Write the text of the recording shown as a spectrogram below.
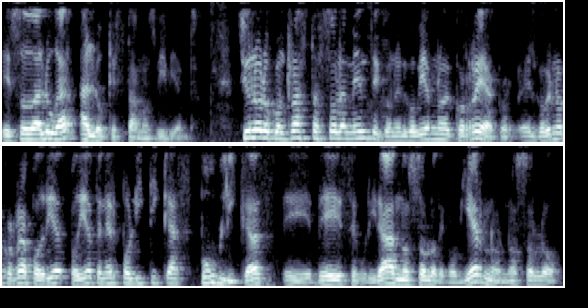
eso da lugar a lo que estamos viviendo. Si uno lo contrasta solamente con el gobierno de Correa, el gobierno de Correa podría, podía tener políticas públicas eh, de seguridad, no solo de gobierno, no solo,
